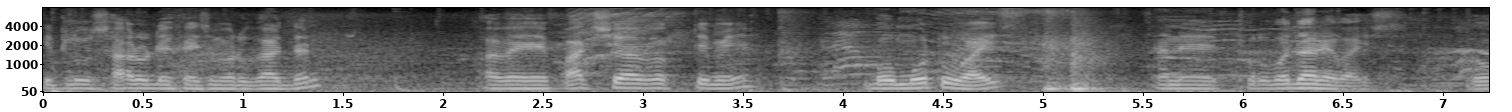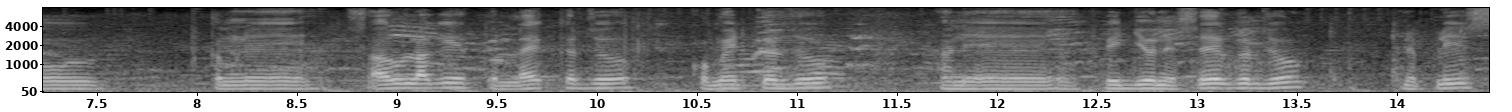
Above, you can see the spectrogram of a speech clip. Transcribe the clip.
કેટલું સારું દેખાય છે મારું ગાર્ડન. હવે પાછી વખતે મેં બહુ મોટું વાઈશ અને થોડું વધારે વાઈશ તો તમને સારું લાગે તો લાઈક કરજો, કોમેન્ટ કરજો અને વિડીયોને શેર કરજો. અને પ્લીઝ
